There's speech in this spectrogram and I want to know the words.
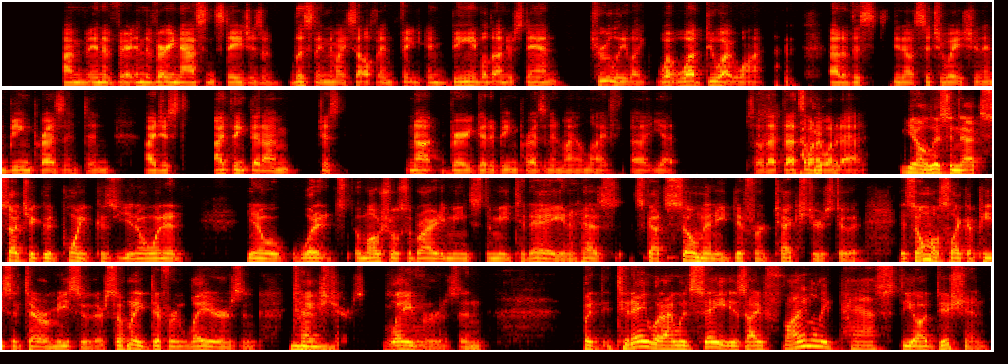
I'm in a in the very nascent stages of listening to myself and and being able to understand truly like what what do I want out of this you know situation and being present and I just I think that I'm just not very good at being present in my own life uh, yet. So that that's the one I wanted to add. You know, listen, that's such a good point because you know when it you know what emotional sobriety means to me today and it has it's got so many different textures to it it's almost like a piece of tiramisu there's so many different layers and mm. textures mm. flavors and but today what i would say is i finally passed the audition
